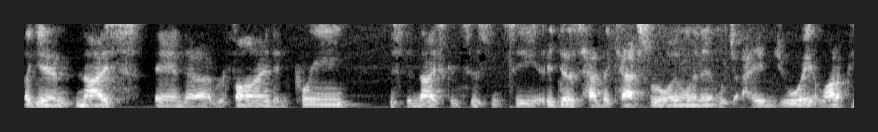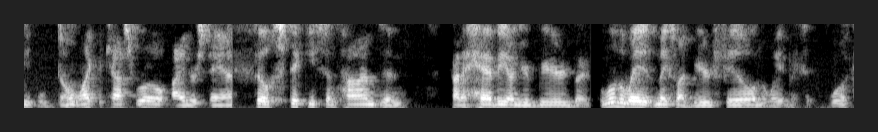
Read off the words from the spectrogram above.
again, nice and uh, refined and clean. Just a nice consistency. It does have the castor oil in it, which I enjoy. A lot of people don't like the castor oil. I understand. Feel sticky sometimes and kind of heavy on your beard, but I love the way it makes my beard feel and the way it makes it look.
